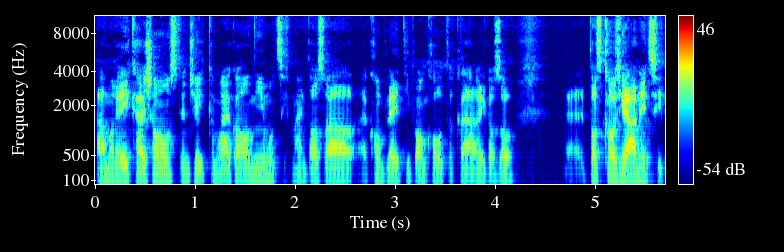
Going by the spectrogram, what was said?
haben wir eh keine Chance, dann schicken wir auch gar niemanden. Ich meine, das wäre eine komplette Bankrotterklärung. Also das kann es ja auch nicht sein.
